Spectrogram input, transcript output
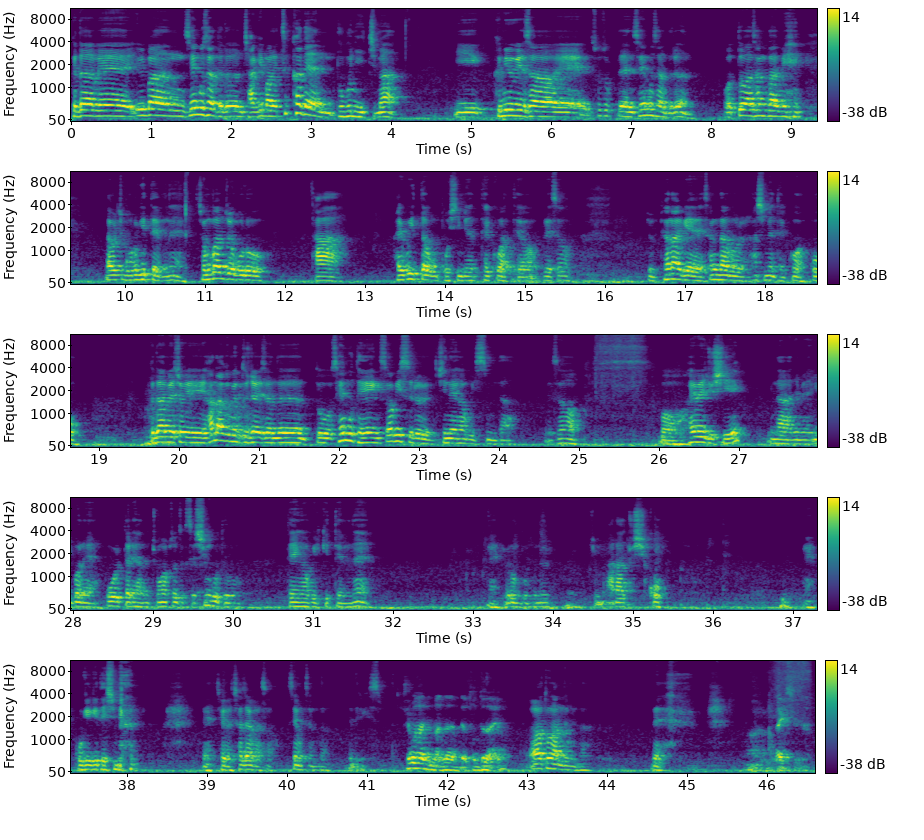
그 다음에 일반 세무사들은 자기만의 특화된 부분이 있지만 이 금융회사에 소속된 세무사들은 어떠한 상담이 나올지 모르기 때문에 전반적으로 다 알고 있다고 보시면 될 것 같아요. 그래서 좀 편하게 상담을 하시면 될 것 같고 그 다음에 저희 하나금융투자에서는 또 세무 대행 서비스를 진행하고 있습니다. 그래서 뭐 해외 주식이나 아니면 이번에 5월달에 하는 종합소득세 신고도 대행하고 있기 때문에 네, 이런 부분을 좀 알아주시고 네, 고객이 되시면 네, 제가 찾아가서 세무 상담 해드리겠습니다. 세무사님 만나는데 돈 드나요? 아 돈안 듭니다. 네. 알겠습니다.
